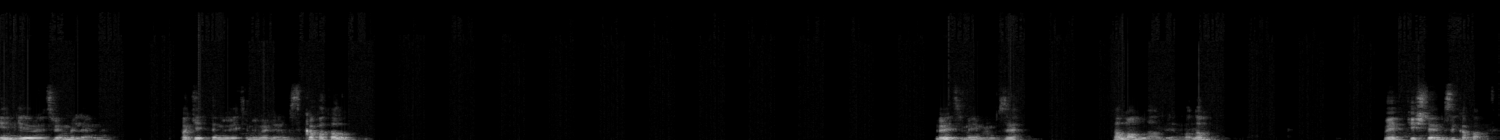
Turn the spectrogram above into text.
İlgili üretim emirlerini, paketleme üretim emirlerimizi kapatalım. Üretim emrimizi tamamlandı yapalım. Ve işlerimizi kapattık.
